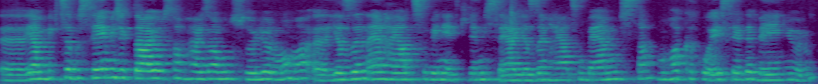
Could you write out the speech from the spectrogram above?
Yani bir kitabı sevmeyecek daha iyi olsam her zaman bunu söylüyorum ama yazarın eğer hayatı beni etkilemişse, eğer yazarın hayatını beğenmişsem muhakkak o eseri de beğeniyorum.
